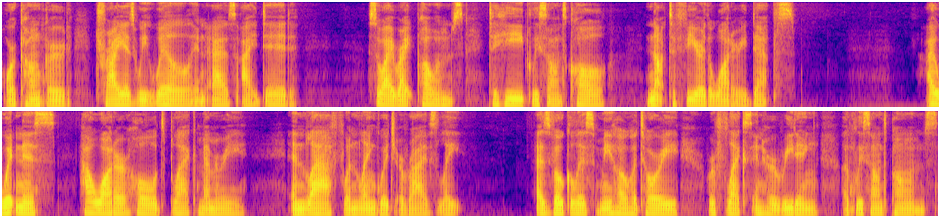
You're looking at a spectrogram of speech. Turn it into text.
or conquered, try as we will and as I did. So I write poems to heed Glissant's call, not to fear the watery depths. I witness how water holds black memory and laugh when language arrives late as vocalist Miho Hattori reflects in her reading of Glissant's poems.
